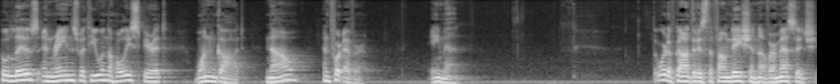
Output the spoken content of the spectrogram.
who lives and reigns with you in the Holy Spirit, one God, now and forever. Amen. The Word of God that is the foundation of our message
